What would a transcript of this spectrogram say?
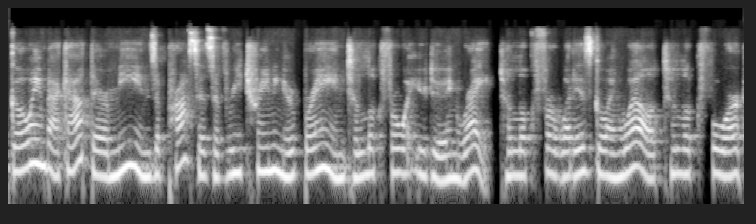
going back out there means a process of retraining your brain to look for what you're doing right, to look for what is going well, to look for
